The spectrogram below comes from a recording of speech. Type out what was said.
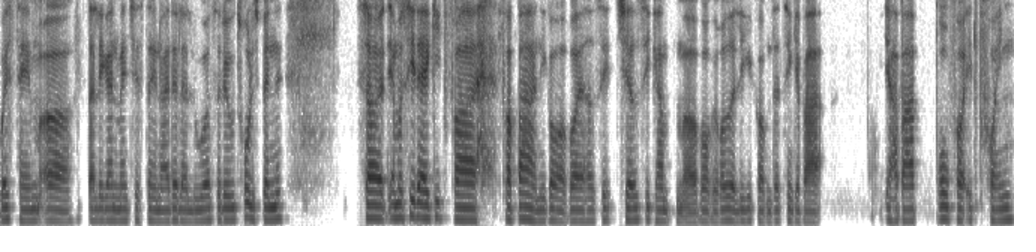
West Ham, og der ligger en Manchester United eller lurer, så det er utrolig spændende. Så jeg må sige, da jeg gik fra, fra baren i går, hvor jeg havde set Chelsea-kampen, og hvor vi røde Ligakoppen, der tænkte jeg bare, jeg har bare brug for et point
